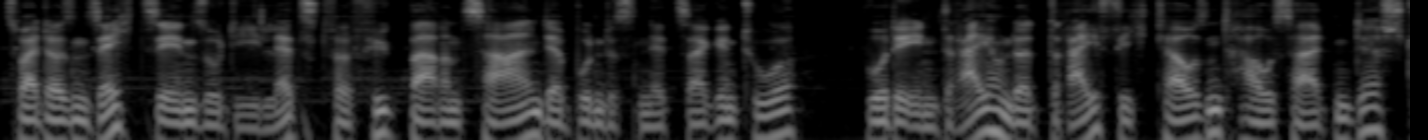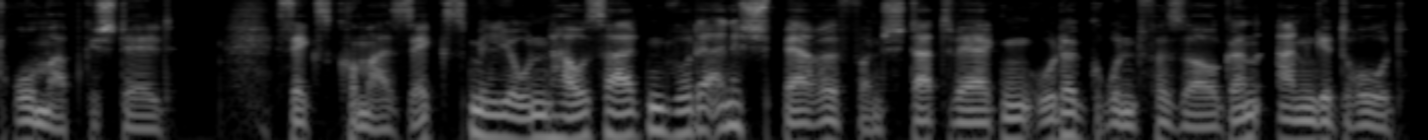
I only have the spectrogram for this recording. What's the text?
2016, so die letztverfügbaren Zahlen der Bundesnetzagentur, wurde in 330.000 Haushalten der Strom abgestellt. 6,6 Millionen Haushalten wurde eine Sperre von Stadtwerken oder Grundversorgern angedroht.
